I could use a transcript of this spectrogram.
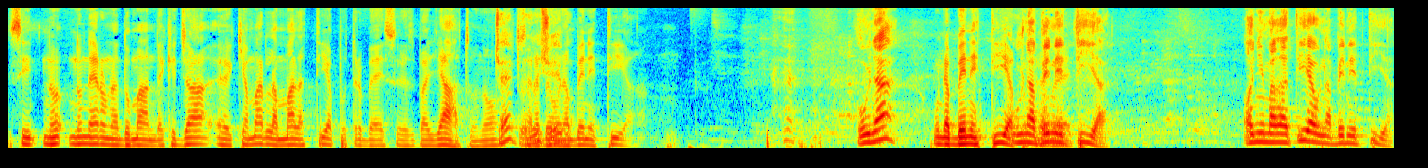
Sì, no, non era una domanda, è che già eh, chiamarla malattia potrebbe essere sbagliato, no? Certo, Sarebbe una benettia. Una? Una benettia. Una benettia. Essere. Ogni malattia è una benettia.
